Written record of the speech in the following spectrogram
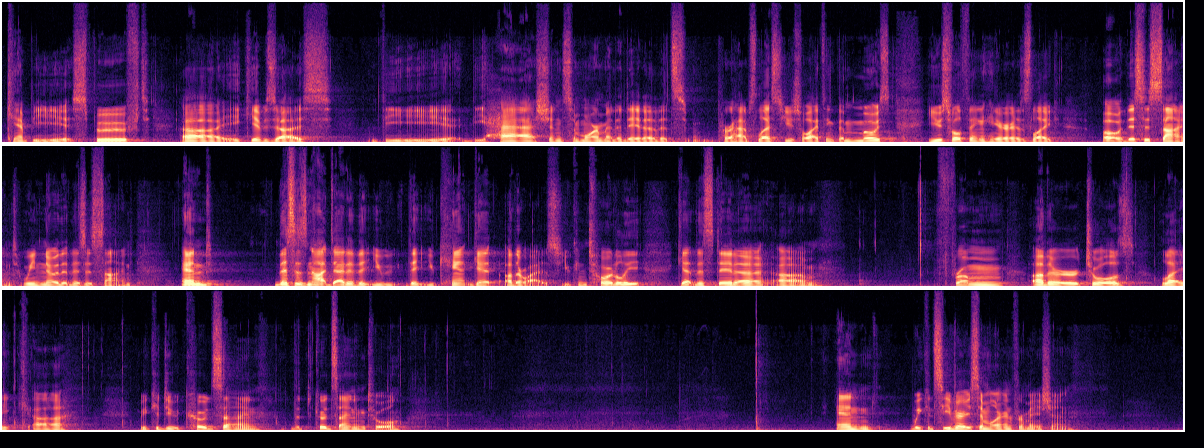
can't be spoofed. Uh, it gives us the, the hash and some more metadata that's perhaps less useful. I think the most useful thing here is like, oh, this is signed. We know that this is signed. And this is not data that you, that you can't get otherwise. You can totally get this data um, from other tools, like uh, we could do codesign, the code signing tool. And we could see very similar information.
